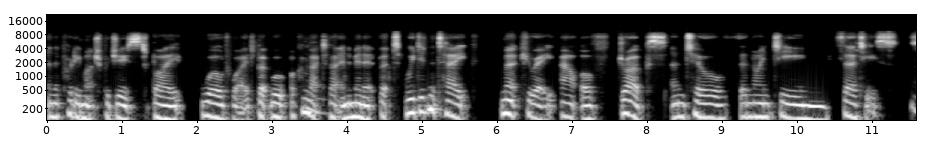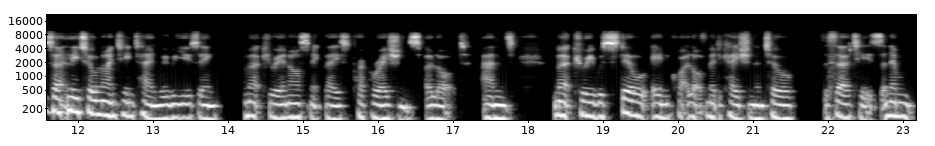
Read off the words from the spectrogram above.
And they're pretty much produced by worldwide, but we'll I'll come back to that in a minute. But we didn't take mercury out of drugs until the 1930s. Mm-hmm. Certainly till 1910, we were using mercury and arsenic based preparations a lot. And mercury was still in quite a lot of medication until the 30s. And then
